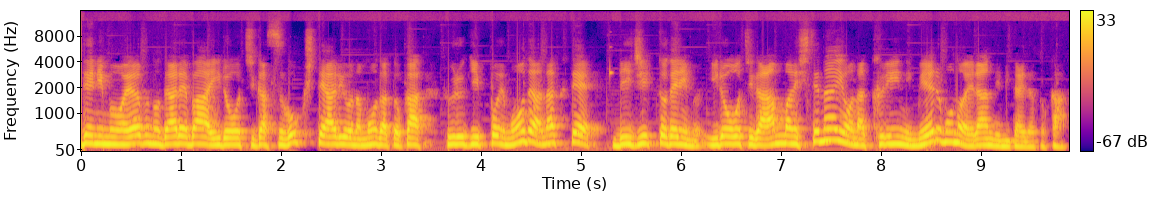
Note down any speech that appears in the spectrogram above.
デニムを選ぶのであれば、色落ちがすごくしてあるようなものだとか、古着っぽいものではなくて、リジットデニム、色落ちがあんまりしてないようなクリーンに見えるものを選んでみたりだとか、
